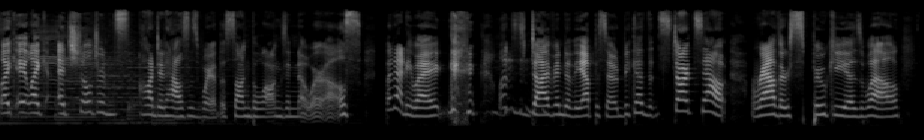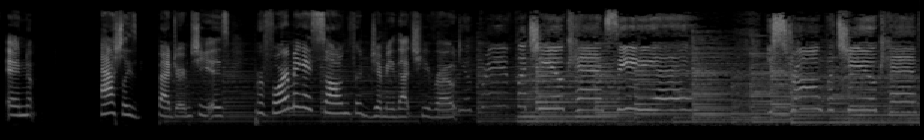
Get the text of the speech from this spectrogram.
Like it like a children's haunted house is where the song belongs and nowhere else. But anyway, let's dive into the episode because it starts out rather spooky as well. In Ashley's bedroom, she is performing a song for Jimmy that she wrote. But you can't see it. You're strong, but you can't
